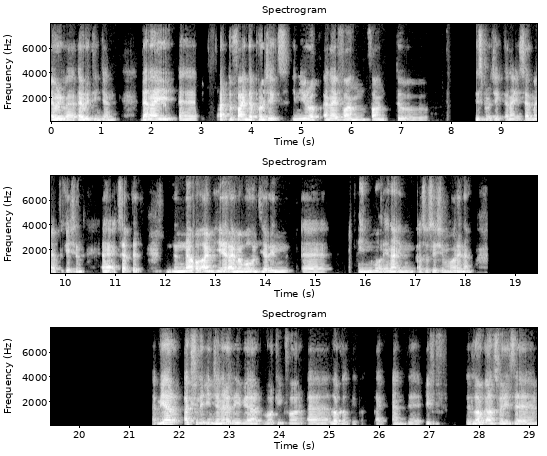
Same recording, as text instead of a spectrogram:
everywhere, everything, and then I start to find the projects in Europe, and I found found to this project, and I sent my application, uh, accepted. Now I'm here. I'm a volunteer in uh, in Morena, in Association Morena. We are actually, in generally, we are working for uh, local people. Like, and uh, if the long answer is uh,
